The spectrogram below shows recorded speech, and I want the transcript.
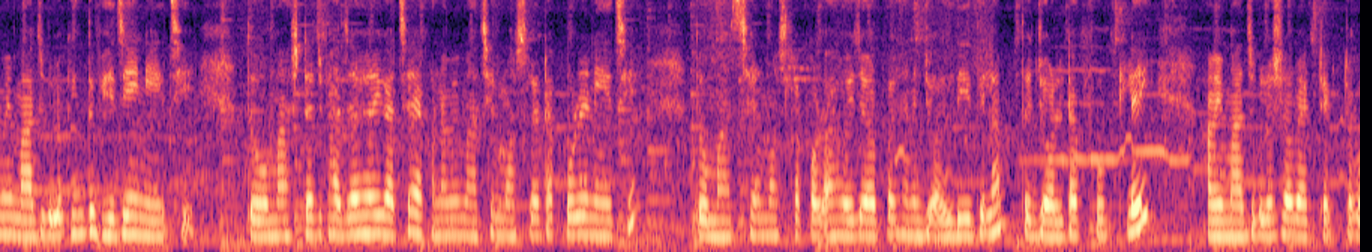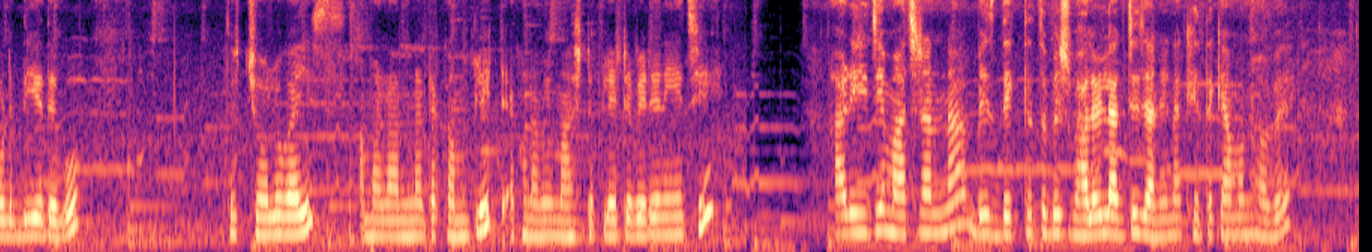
আমি মাছগুলো কিন্তু ভেজেই নিয়েছি। তো মাছ টাছ ভাজা হয়ে গেছে, এখন আমি মাছের মশলাটা করে নিয়েছি। তো মাছের মশলা করা হয়ে যাওয়ার পর এখানে জল দিয়ে দিলাম। তো জলটা ফুটলেই আমি মাছগুলো সব একটা একটা করে দিয়ে দেব। তো চলো গাইস আমার রান্নাটা কমপ্লিট এখন আমি মাছটা প্লেটে বেড়ে নিয়েছি। আর এই যে মাছ রান্না, বেশ দেখতে তো বেশ ভালোই লাগছে, জানি না খেতে কেমন হবে। তো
